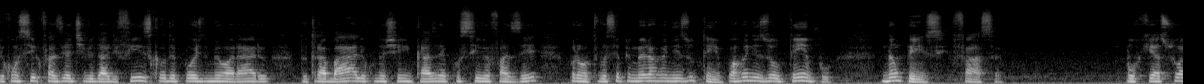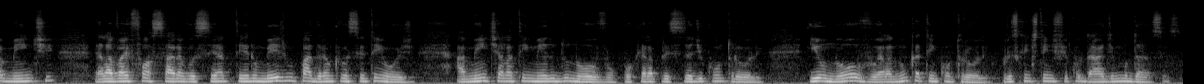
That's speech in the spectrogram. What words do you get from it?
eu consigo fazer atividade física ou depois do meu horário do trabalho, quando eu chego em casa é possível fazer. Pronto, você primeiro organiza o tempo. Organizou o tempo, não pense, faça. Porque a sua mente, ela vai forçar a você a ter o mesmo padrão que você tem hoje. A mente ela tem medo do novo, porque ela precisa de controle. E o novo, ela nunca tem controle. Por isso que a gente tem dificuldade em mudanças.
